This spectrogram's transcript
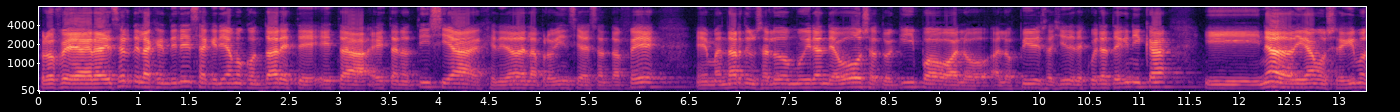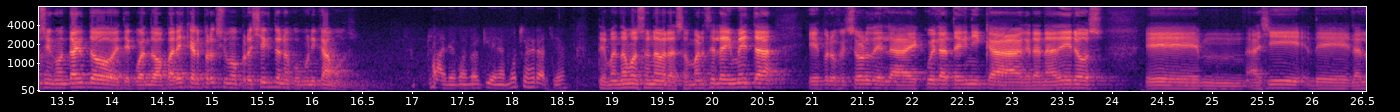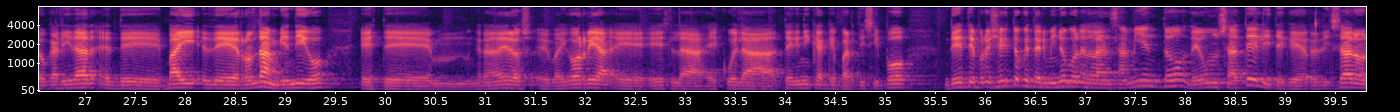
Profe, agradecerte la gentileza, queríamos contar este, esta, esta noticia generada en la provincia de Santa Fe, eh, mandarte un saludo muy grande a vos, a tu equipo, a, a, los pibes allí de la Escuela Técnica. Y nada, digamos, seguimos en contacto, este, cuando aparezca el próximo proyecto nos comunicamos. Vale, cuando quieran. Muchas gracias. Te mandamos un abrazo. Marcela Imeta es profesor de la Escuela Técnica Granaderos, eh, allí de la localidad de, de Roldán, bien digo. Este, Granaderos eh, Baigorria eh, es la escuela técnica que participó de este proyecto que terminó con el lanzamiento de un satélite que realizaron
